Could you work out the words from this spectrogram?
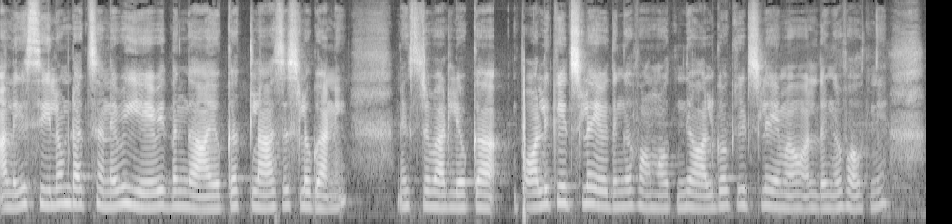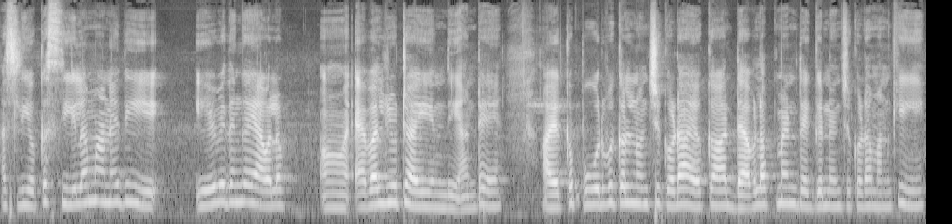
అలాగే సీలోమ్ డక్స్ అనేవి ఏ విధంగా ఆ యొక్క క్లాసెస్లో కానీ నెక్స్ట్ వాటి యొక్క పాలికిడ్స్లో ఏ విధంగా ఫామ్ అవుతుంది ఆల్గో కిడ్స్లో ఏమో విధంగా ఫామ్ అవుతుంది అసలు ఈ యొక్క సీలం అనేది ఏ ఏ విధంగా ఎవలప్ ఎవల్యూట్ అయ్యింది అంటే ఆ యొక్క పూర్వీకుల నుంచి కూడా ఆ యొక్క డెవలప్మెంట్ దగ్గర నుంచి కూడా మనకి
